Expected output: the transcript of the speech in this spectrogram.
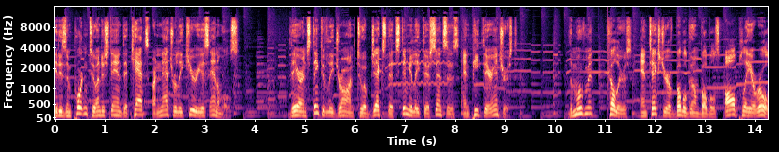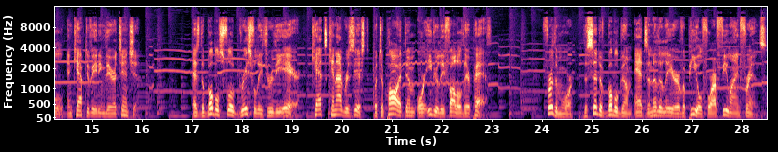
it is important to understand that cats are naturally curious animals. They are instinctively drawn to objects that stimulate their senses and pique their interest. The movement, colors, and texture of bubblegum bubbles all play a role in captivating their attention. As the bubbles float gracefully through the air, cats cannot resist but to paw at them or eagerly follow their path. Furthermore, the scent of bubblegum adds another layer of appeal for our feline friends.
